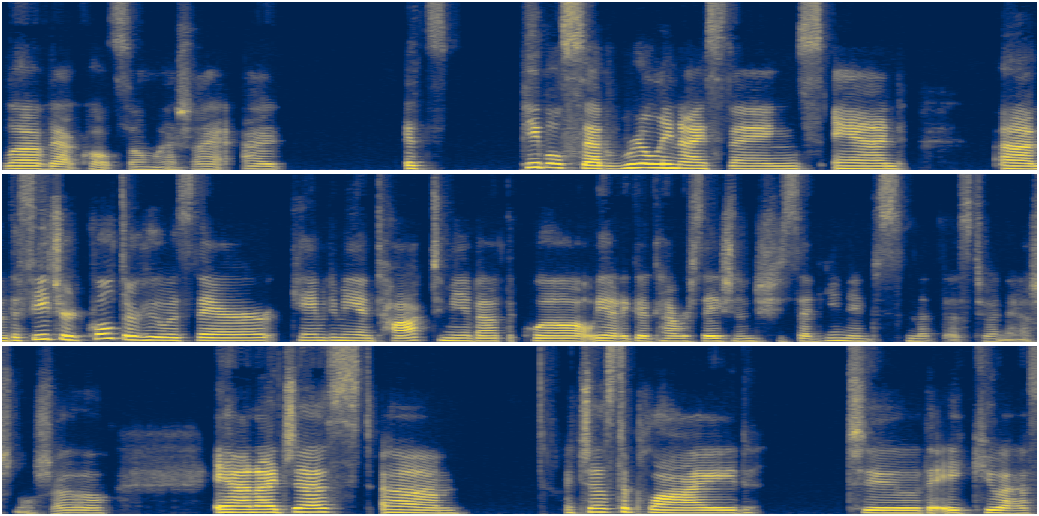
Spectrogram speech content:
love that quilt so much. I, I, it's people said really nice things, and um, the featured quilter who was there came to me and talked to me about the quilt. We had a good conversation. She said, "You need to submit this to a national show," and I just, um, I just applied to the AQS.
